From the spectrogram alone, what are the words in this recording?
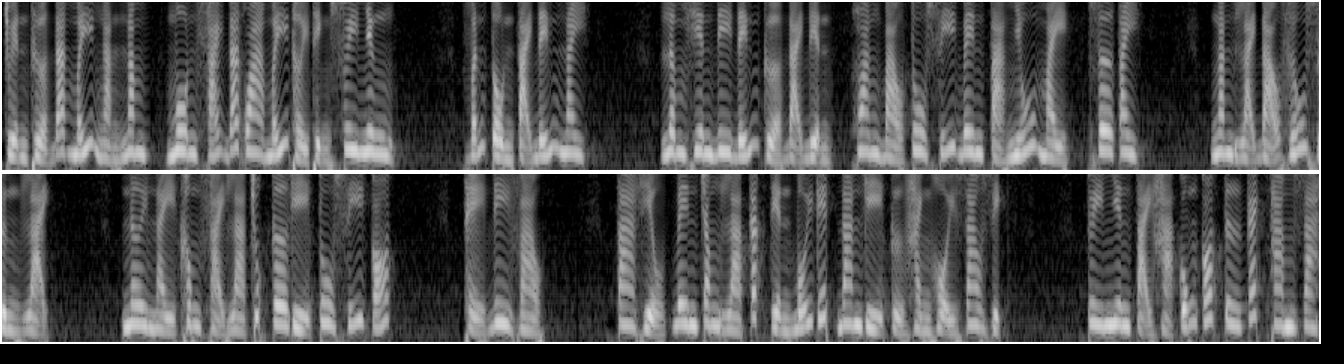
Truyền thừa đã mấy ngàn năm, môn phái đã qua mấy thời thịnh suy nhưng vẫn tồn tại đến nay. Lâm Hiên đi đến cửa đại điện, hoang bào tu sĩ bên tả nhíu mày, giơ tay. Ngăn lại đảo hữu dừng lại. Nơi này không phải là trúc cơ kỳ tu sĩ có. Thể đi vào. Ta hiểu bên trong là các tiền bối kết đan kỳ cử hành hội giao dịch. Tuy nhiên tại hạ cũng có tư cách tham gia.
